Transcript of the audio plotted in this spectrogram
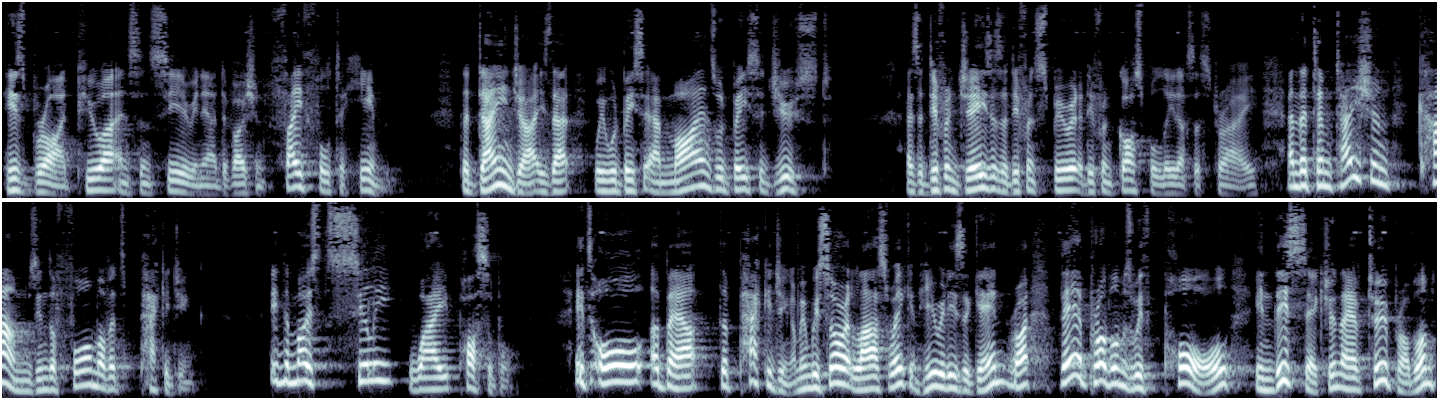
His bride, pure and sincere in our devotion, faithful to Him. The danger is that we would be, our minds would be seduced as a different Jesus, a different spirit, a different gospel lead us astray. And the temptation comes in the form of its packaging in the most silly way possible. It's all about the packaging. I mean, we saw it last week and here it is again, right? Their problems with Paul in this section, they have two problems.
